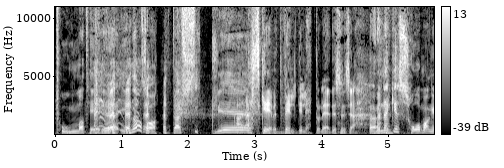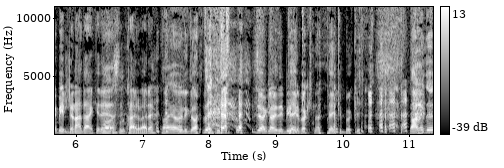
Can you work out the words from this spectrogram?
tung materie inne, altså. Det er skikkelig Det er skrevet veldig lett og ledig, syns jeg. Men det er ikke så mange bilder, nei. Det er ikke det Nei. som det pleier å være. Nei, jeg er veldig glad. Du er glad i de bildebøkene. Peke, pekebøker. Nei, men det,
